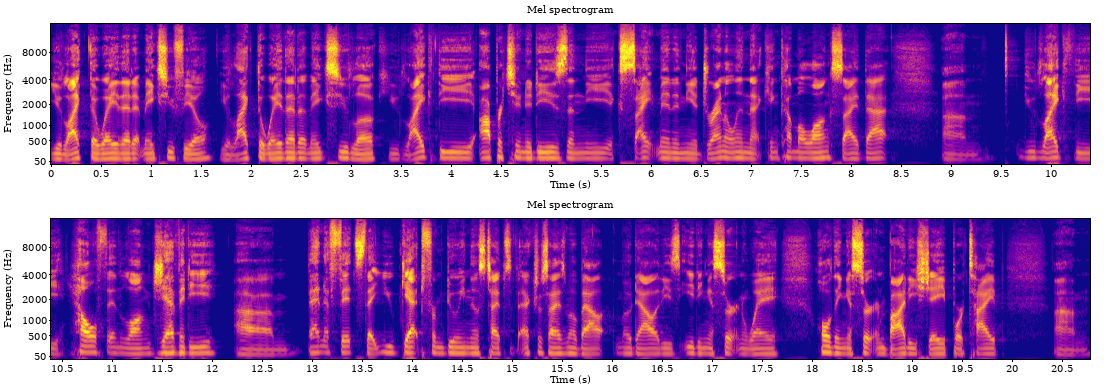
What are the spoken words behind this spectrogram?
you like the way that it makes you feel. You like the way that it makes you look. You like the opportunities and the excitement and the adrenaline that can come alongside that. Um, you like the health and longevity um, benefits that you get from doing those types of exercise modalities, eating a certain way, holding a certain body shape or type, um,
